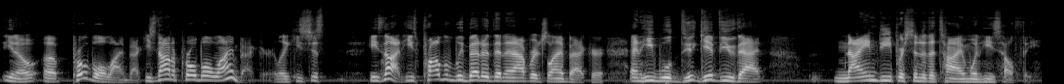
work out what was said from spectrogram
you know a Pro Bowl linebacker. He's not a Pro Bowl linebacker. Like he's just he's not. He's probably better than an average linebacker, and he will do, give you that ninety percent of the time when he's healthy.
